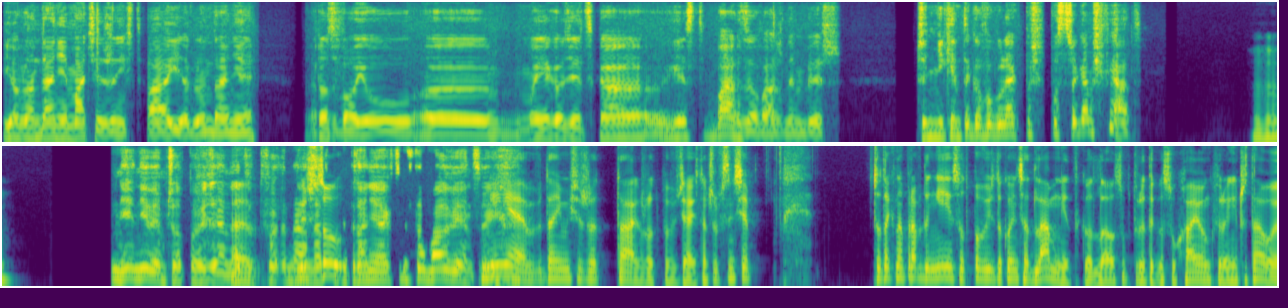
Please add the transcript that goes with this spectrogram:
i oglądanie macierzyństwa i oglądanie rozwoju e, mojego dziecka jest bardzo ważnym, wiesz, czynnikiem tego w ogóle, jak postrzegam świat. Mhm. Nie, nie wiem, czy odpowiedziałem na, to, e, na, na pytanie, jak coś tam, ale więcej. Nie, nie, wydaje mi się, że tak, że odpowiedziałeś. Znaczy, w sensie to tak naprawdę nie jest odpowiedź do końca dla mnie, tylko dla osób, które tego słuchają, które nie czytały,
